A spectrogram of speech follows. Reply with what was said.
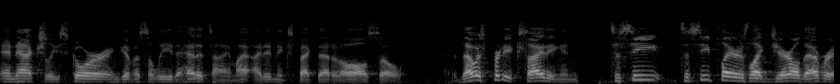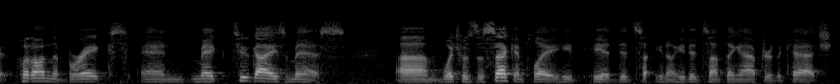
and actually score and give us a lead ahead of time. I, I didn't expect that at all. So that was pretty exciting. And to see to see players like Gerald Everett put on the brakes and make two guys miss, um, which was the second play he he had did you know he did something after the catch.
